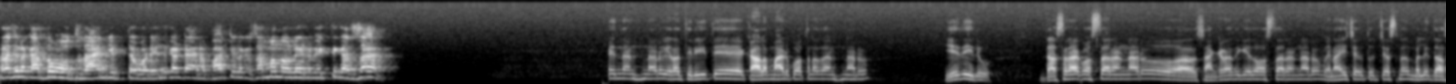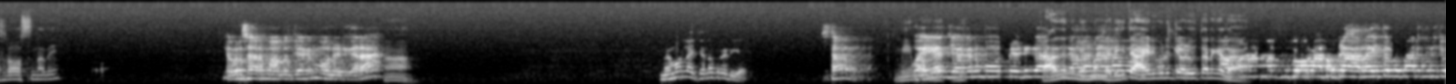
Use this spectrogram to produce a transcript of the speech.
ప్రజలకు అర్థం అవుతుంది ఆయన చెప్తే కూడా. ఎందుకంటే ఆయన పార్టీలకు సంబంధం లేని వ్యక్తి కదా సార్. ఏందంటున్నారు? ఇలా తిరిగితే కాలం మారిపోతున్నది అంటున్నారు ఏది ఇది? దసరాకు వస్తారన్నారు సంక్రాంతికి ఏదో వస్తారన్నారు వినాయక చవితి వచ్చేస్తున్నది మళ్ళీ దసరా వస్తున్నది? ఎవరు సార్ మా జగన్మోహన్ రెడ్డి గారా? మిమ్మల్ని చిన్నపరెడ్డి గారు. సార్ వైఎస్ జగన్మోహన్ రెడ్డి గారు మిమ్మల్ని అడిగితే ఆయన గురించి అడుగుతాను కదా. ఆ రైతులు దాని గురించి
